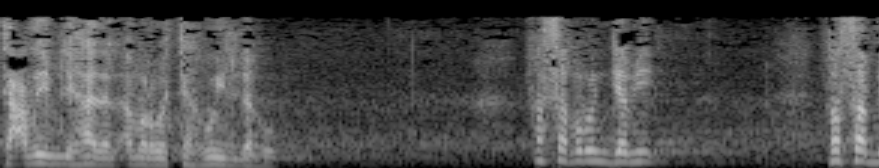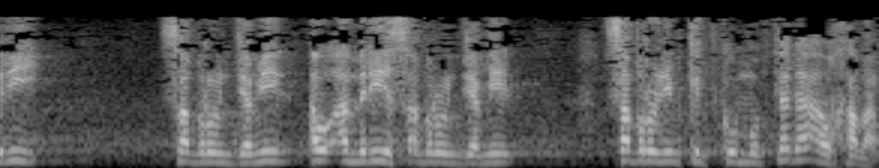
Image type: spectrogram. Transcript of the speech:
تعظيم لهذا الأمر وتهويل له. فصبر جميل. فصبري صبر جميل أو أمري صبر جميل. صبر يمكن تكون مبتدأ أو خبر.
